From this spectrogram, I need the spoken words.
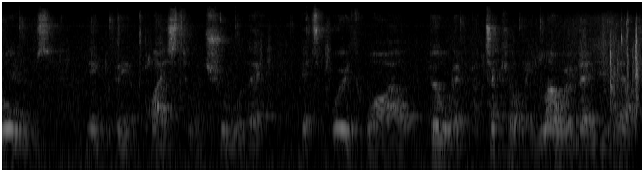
rules need to be in place to ensure that it's worthwhile building particularly lower value houses.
